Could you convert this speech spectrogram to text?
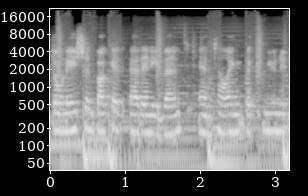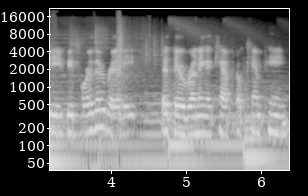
donation bucket at an event and telling the community before they're ready that they're running a capital campaign.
